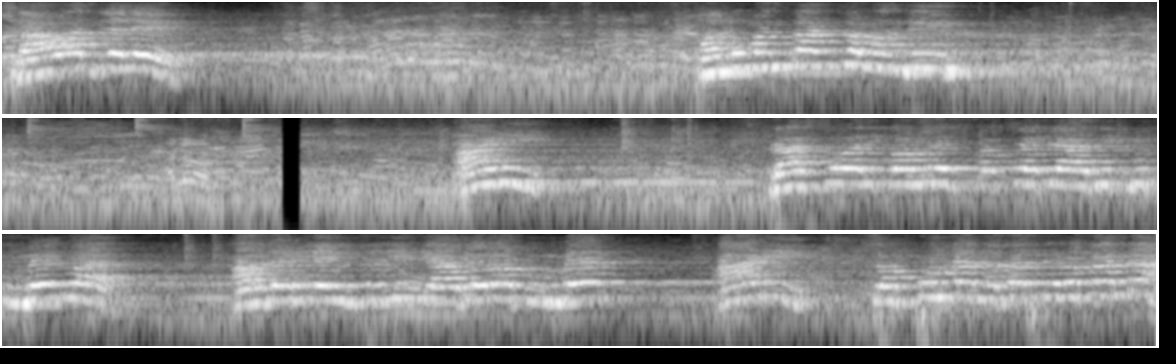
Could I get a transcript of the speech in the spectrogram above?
गावात हनुमंतांचं मंदिर आणि राष्ट्रवादी काँग्रेस पक्षाचे अधिकृत उमेदवार आदरणीय इंद्रजित यादवराव टुंबे आणि संपूर्ण नगरसेवकांना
